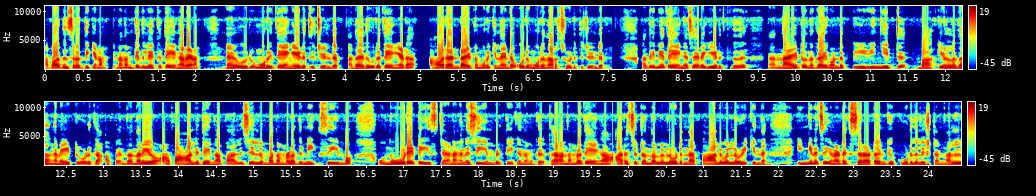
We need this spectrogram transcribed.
അപ്പോൾ അത് ശ്രദ്ധിക്കണം. പിന്നെ നമുക്കിതിലേക്ക് തേങ്ങ വേണം. ഞാൻ ഒരു മുറി തേങ്ങ എടുത്തിട്ടുണ്ട്. അതായത് ഒരു തേങ്ങയുടെ ആ രണ്ടായിട്ട് മുറിക്കുന്നതിന്റെ ഒരു മുറി നിറച്ചു എടുത്തിട്ടുണ്ട് അതിനെ തേങ്ങ ചിരകി എടുത്തത് നന്നായിട്ടൊന്ന് കൈകൊണ്ട് പിഴിഞ്ഞിട്ട് ബാക്കിയുള്ളത് അങ്ങനെ ഇട്ട് കൊടുക്കുക. അപ്പോൾ എന്താണെന്നറിയോ? ആ പാൽ തേങ്ങാപ്പാൽ ചെല്ലുമ്പോൾ നമ്മളത് മിക്സ് ചെയ്യുമ്പോൾ ഒന്നുകൂടെ ടേസ്റ്റാണ് അങ്ങനെ ചെയ്യുമ്പോഴത്തേക്കും നമുക്ക്. കാരണം നമ്മൾ തേങ്ങ അരച്ചിട്ടൊന്നുമല്ലല്ലോ ഇടുന്നത് പാൽ വല്ല ഒഴിക്കുന്നത് ഇങ്ങനെ ചെയ്യണ ടെക്സ്ചറാട്ടോ എനിക്ക് കൂടുതൽ ഇഷ്ടം. നല്ല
